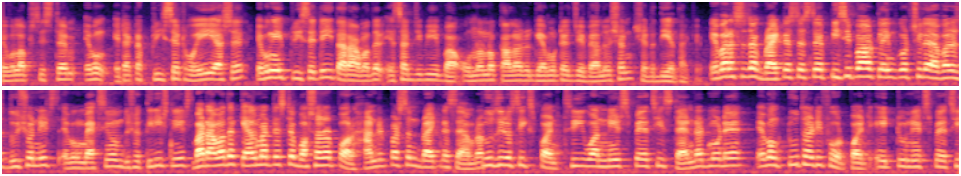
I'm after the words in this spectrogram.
ডেভেলপ সিস্টেম এবং এটা একটা প্রিসেট হয়েই আসে এবং এই প্রিসেটেই তারা আমাদের এসআরজিবি বা অন্যান্য কালার গ্যামুটের যে ভ্যালুয়েশন সেটা দিয়ে থাকে। এবার আসে যাক ব্রাইটনেস টেস্টে পিসি পাওয়ার ক্লেম করছিল অ্যাভারেজ দুইশো নিটস এবং ম্যাক্সিমাম দুশো তিরিশ নিটস বাট আমাদের ক্যালমার টেস্টে বসানোর পর হান্ড্রেড পার্সেন্ট ব্রাইটনেসে আমরা two zero six point three one nits পেয়েছি স্ট্যান্ডার্ড মোডে এবং two thirty four point eight two nits পেয়েছি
